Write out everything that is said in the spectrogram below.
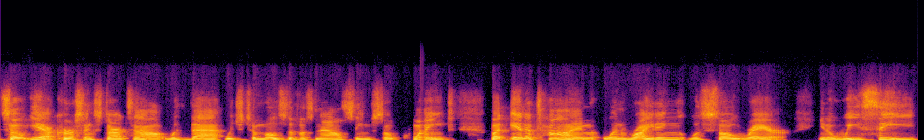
So, yeah, cursing starts out with that, which to most of us now seems so quaint. But in a time when writing was so rare, you know, we see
